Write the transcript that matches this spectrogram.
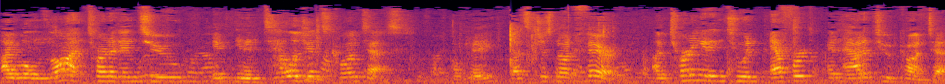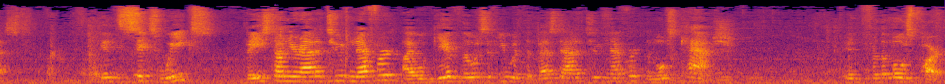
I will not turn it into an, an intelligence contest. Okay? That's just not fair. I'm turning it into an effort and attitude contest. In six weeks, based on your attitude and effort, I will give those of you with the best attitude and effort the most cash. In, for the most part.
